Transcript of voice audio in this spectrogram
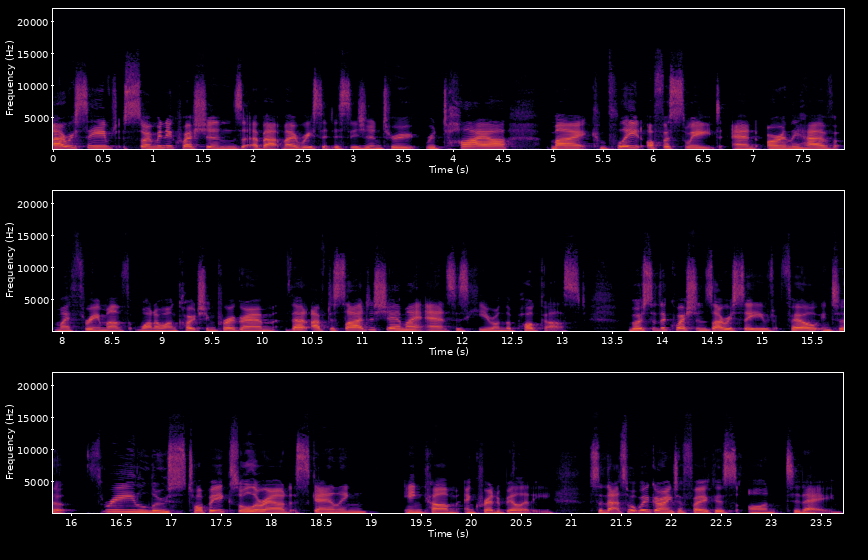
I received so many questions about my recent decision to retire my complete office suite and only have my three month one on one coaching program that I've decided to share my answers here on the podcast. Most of the questions I received fell into three loose topics all around scaling, income, and credibility. So that's what we're going to focus on today.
